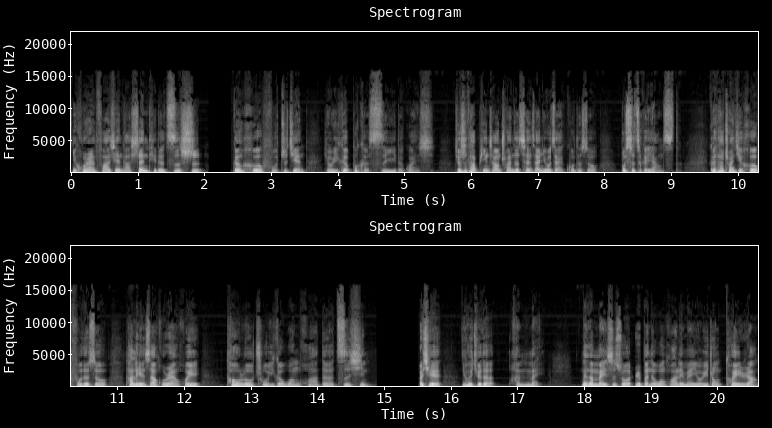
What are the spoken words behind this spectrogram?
你忽然发现他身体的姿势跟和服之间有一个不可思议的关系，就是他平常穿着衬衫牛仔裤的时候不是这个样子的，可他穿起和服的时候，他脸上忽然会透露出一个文化的自信，而且你会觉得很美。那个美是说，日本的文化里面有一种退让，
